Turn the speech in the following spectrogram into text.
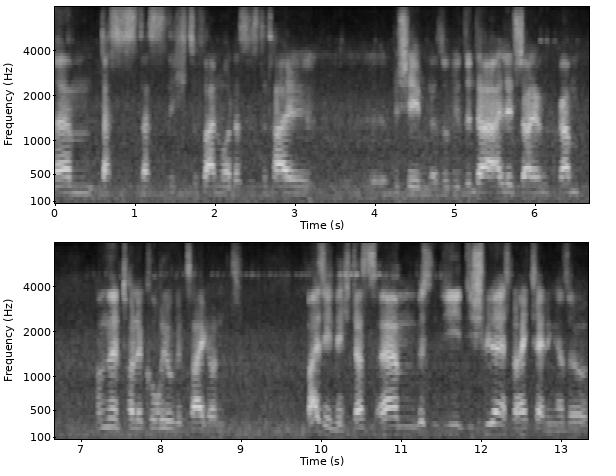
ähm, das, ist, das ist nicht zu verantworten. Das ist total äh, beschämend. Also wir sind da alle ins Stadion gekommen, haben eine tolle Choreo gezeigt und weiß ich nicht. Das ähm, müssen die, die Spieler erstmal rechtfertigen. Also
